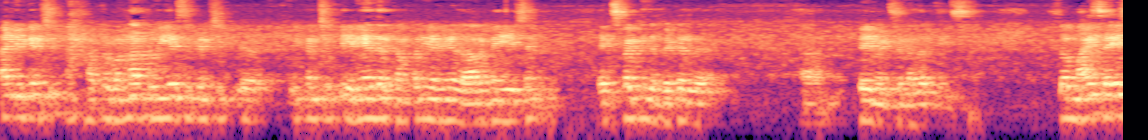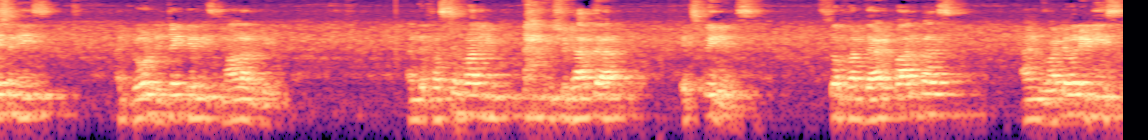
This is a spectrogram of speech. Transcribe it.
and you can after one or two years, you can shift, uh, you can shift to any other company, any other organization, expecting the better uh, payments and other things. So my suggestion is, uh, don't reject any small or big. And the first of all, you, you should have the experience. So for that purpose, and whatever it is,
